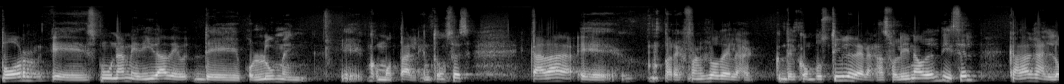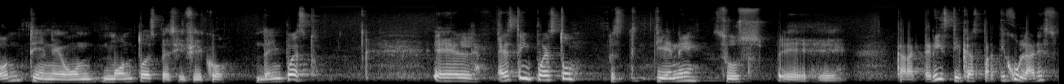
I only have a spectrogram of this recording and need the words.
por eh, una medida de, volumen eh, como tal. Entonces, cada, por ejemplo, de la, del combustible, de la gasolina o del diésel, cada galón tiene un monto específico de impuesto. este impuesto pues, tiene sus eh, características particulares.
